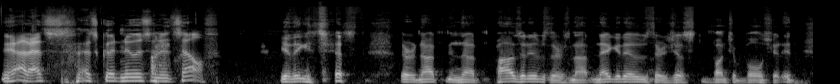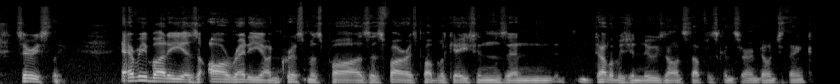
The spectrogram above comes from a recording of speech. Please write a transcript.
Yeah, that's that's good news in itself. You think it's just there are not not positives, there's not negatives, there's just a bunch of bullshit. It seriously, everybody is already on Christmas pause as far as publications and television news and all that stuff is concerned, don't you think?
